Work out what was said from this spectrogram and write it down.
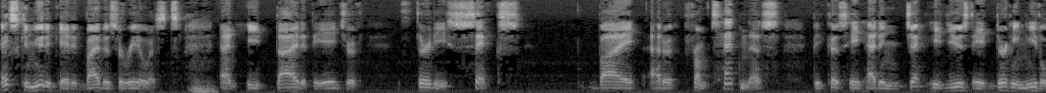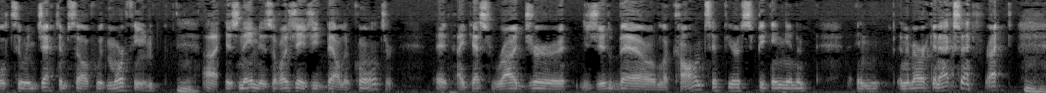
excommunicated by the surrealists, mm-hmm. and he died at the age of 36 by out of from tetanus because he had inject he'd used a dirty needle to inject himself with morphine. Mm. Uh, his name is Roger Gilbert Lecomte. I guess Roger Gilbert Lecomte, if you're speaking in a, in an American accent, right? Mm.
